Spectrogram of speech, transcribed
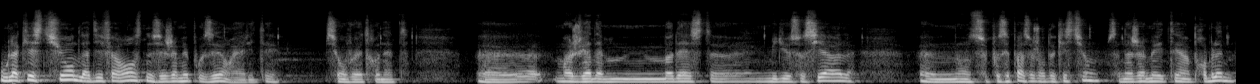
où la question de la différence ne s'est jamais posée en réalité, si on veut être honnête. Euh, moi, je viens d'un modeste euh, milieu social. Euh, on ne se posait pas ce genre de questions. Ça n'a jamais été un problème.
